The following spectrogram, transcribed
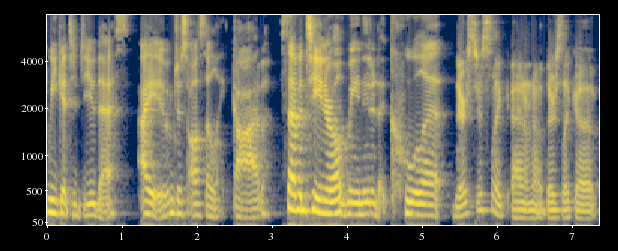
we get to do this. I am just also like, God, 17 year old me needed to cool it. there's just like i don't know there's like a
